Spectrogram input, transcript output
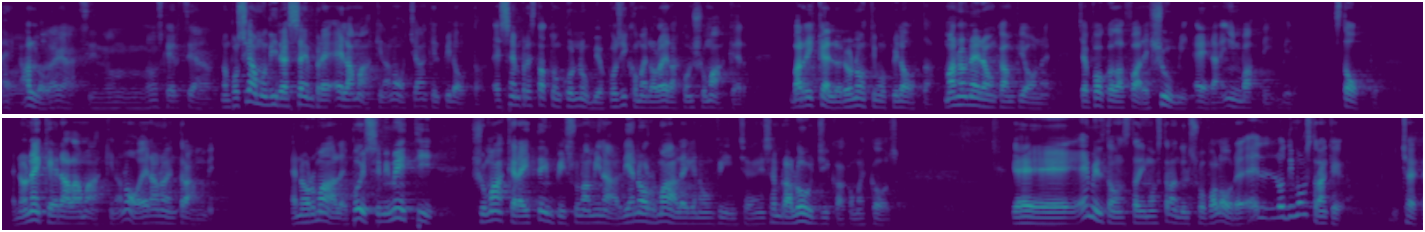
Eh, no, allora. ragazzi, non, non scherziamo. Non possiamo dire sempre è la macchina, no, c'è anche il pilota. È sempre stato un connubio, così come lo era con Schumacher. Barrichello era un ottimo pilota, ma non era un campione. C'è poco da fare. Schumi era imbattibile. Stop. E non è che era la macchina, no, erano entrambi. È normale. Poi se mi metti Schumacher ai tempi su una Minardi, è normale che non vince. Mi sembra logica come cosa. E Hamilton sta dimostrando il suo valore e lo dimostra anche, cioè,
